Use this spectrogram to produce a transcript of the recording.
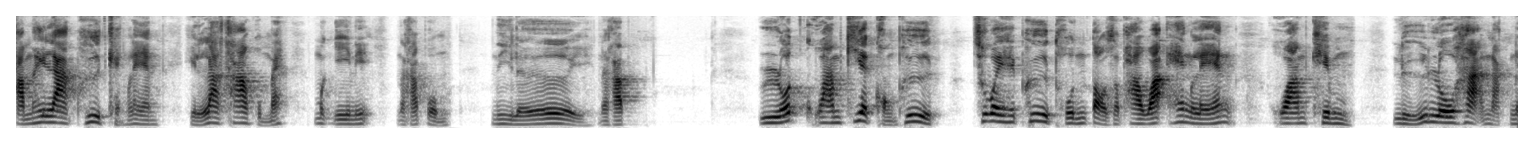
ทำให้รากพืชแข็งแรง เห็นรากข้าวผมไหมเมื่อกี้นี้นะครับผมนี่เลยนะครับ ลดความเครียดของพืช ช่วยให้พืชทนต่อสภาวะแห้งแล้ง ความเค็ม หรือโลหะหนักใน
